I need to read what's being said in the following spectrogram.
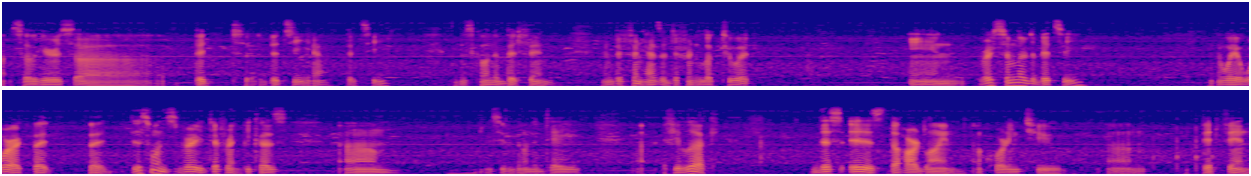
Uh, so here's uh, Bit Bitsy, yeah, Bitsy. Let's go into Bitfin, and Bitfin has a different look to it, and very similar to Bitsy in the way it worked, but but this one's very different because um, let's see if we go the day. Uh, if you look, this is the hard line according to um, Bitfin.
